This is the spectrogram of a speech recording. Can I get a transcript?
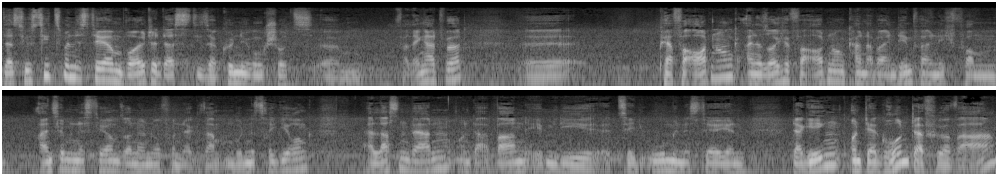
das Justizministerium wollte, dass dieser Kündigungsschutz ähm, verlängert wird. Äh, per Verordnung. Eine solche Verordnung kann aber in dem Fall nicht vom Einzelministerium, sondern nur von der gesamten Bundesregierung erlassen werden. Und da waren eben die CDU-Ministerien dagegen. Und der Grund dafür war,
